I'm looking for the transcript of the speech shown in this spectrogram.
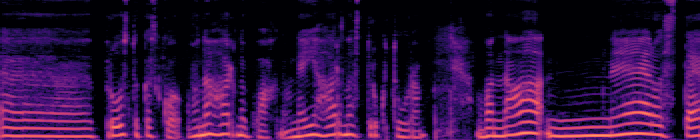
е, просто казкова. Вона гарно пахне, в неї гарна структура. Вона не росте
